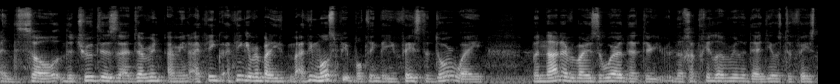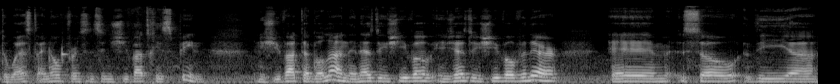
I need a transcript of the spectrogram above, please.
and so the truth is that every, I mean, I think I think everybody, I think most people think that you face the doorway, but not everybody's aware that the the chatchila really the idea was to face the west. I know, for instance, in Yeshivat Chispin, in Yeshivat Golan, and has the yeshiva, it has the yeshiva over there. Um, so the, uh,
